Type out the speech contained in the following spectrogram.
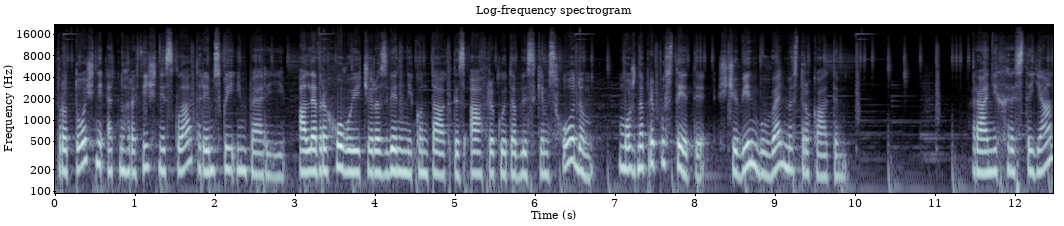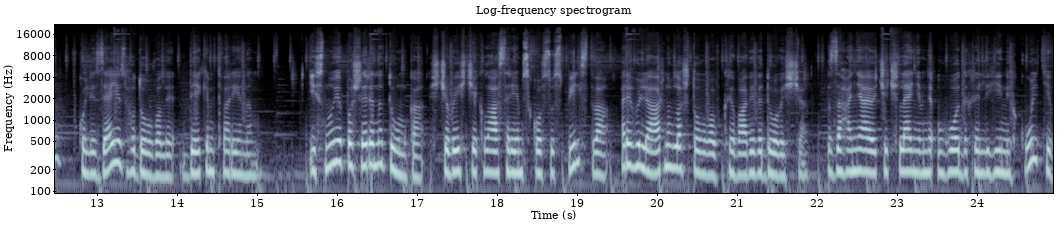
про точний етнографічний склад Римської імперії, але враховуючи розвинені контакти з Африкою та Близьким Сходом, можна припустити, що він був вельми строкатим. Ранніх християн в колізеї згодовували диким тваринам. Існує поширена думка, що вищий клас римського суспільства регулярно влаштовував криваві видовища, заганяючи членів неугодних релігійних культів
